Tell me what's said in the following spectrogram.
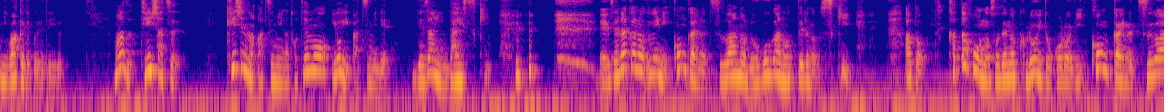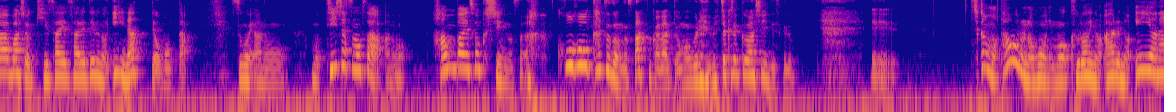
に分けてくれている。まず T シャツ。生地の厚みがとても良い厚みで、デザイン大好き。えー背中の上に今回のツアーのロゴが載ってるの好き。あと、片方の袖の黒いところに今回のツアー場所記載されてるのいいなって思った。すごい、あの、もう T シャツのさ、あの、販売促進のさ、広報活動のスタッフかなって思うぐらいめちゃくちゃ詳しいんですけど。えーしかもタオルの方にも黒いのあるのいいよね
